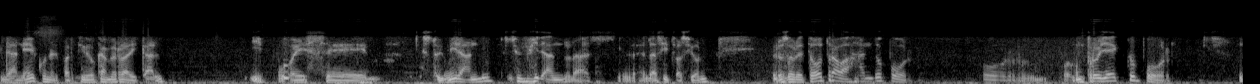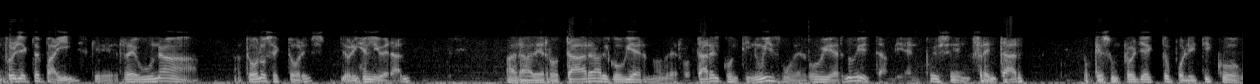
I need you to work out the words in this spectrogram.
gané con el Partido Cambio Radical y pues eh, estoy mirando, estoy mirando las, la situación, pero sobre todo trabajando por, por un proyecto, por un proyecto de país que reúna a todos los sectores de origen liberal para derrotar al gobierno, derrotar el continuismo del gobierno y también pues enfrentar lo que es un proyecto político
